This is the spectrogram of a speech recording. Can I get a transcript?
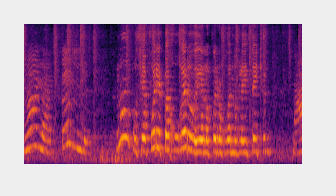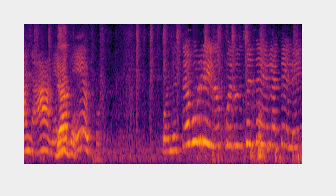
No, la tele. No, pues si afuera es para jugar o veía a los perros jugando PlayStation. No, no, ve Ya, videos. po. Cuando esté aburrido, puedo encender la tele.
